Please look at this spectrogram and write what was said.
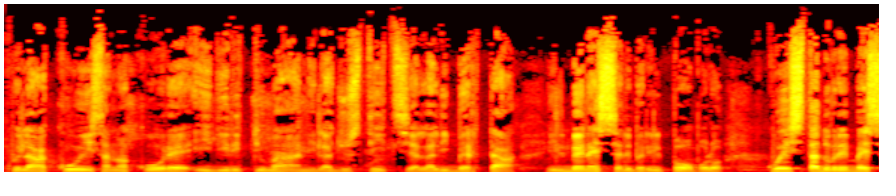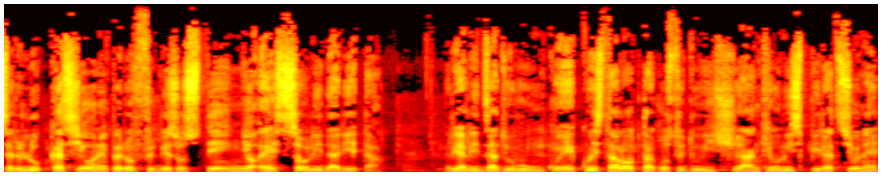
quella a cui stanno a cuore i diritti umani, la giustizia, la libertà, il benessere per il popolo, questa dovrebbe essere l'occasione per offrire sostegno e solidarietà, realizzati ovunque, e questa lotta costituisce anche un'ispirazione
